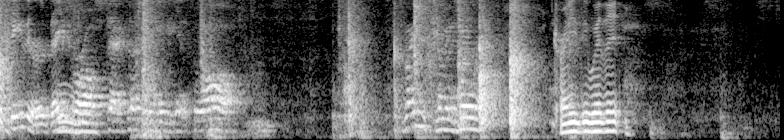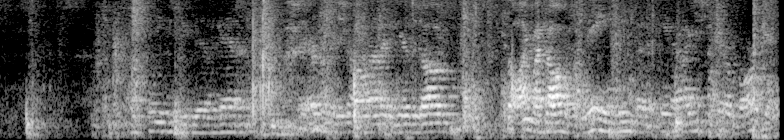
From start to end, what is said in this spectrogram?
this either. These were all stacked up and laid against the wall. Somebody just come in here Crazy with it. I'm sleeping too good, I guess. The air conditioner all night and hear the dogs. It's not like my dogs are mean, but you know, I used to hear them barking.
